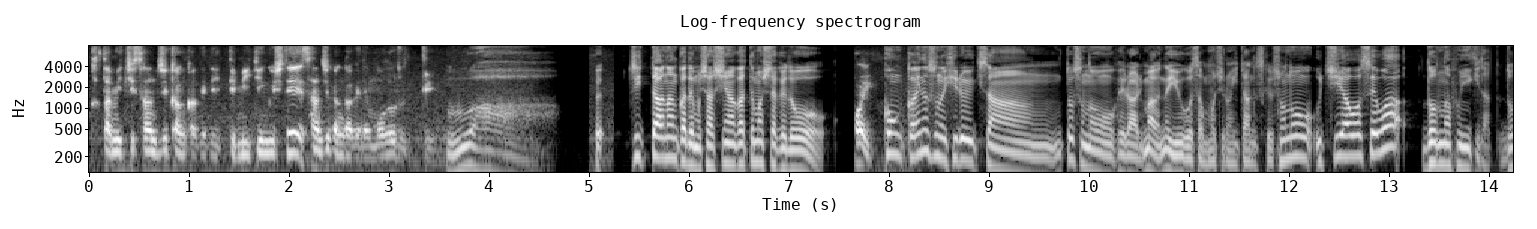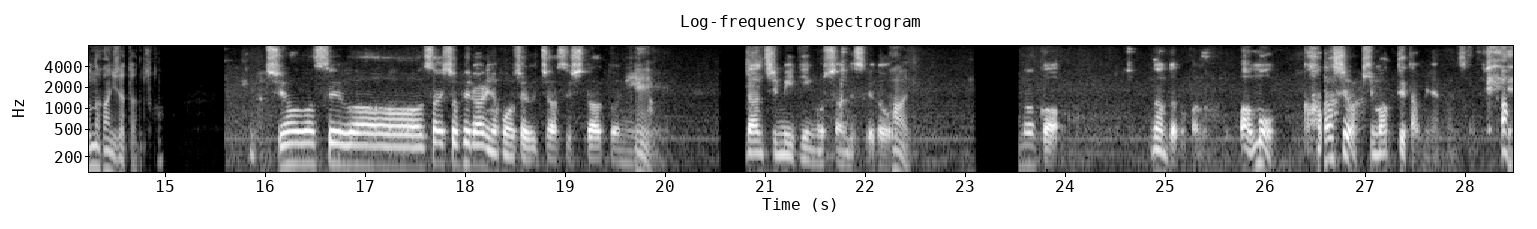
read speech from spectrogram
片道3時間かけて行ってミーティングして3時間かけて戻るっていう。うわーえ、ツイッターなんかでも写真上がってましたけど、はい。今回のそのひろゆきさんとそのフェラーリ、まあね、ユーゴさんももちろんいたんですけど、その打ち合わせはどんな雰囲気だった、どんな感じだったんですか？打ち合わせは、最初フェラーリの本社で打ち合わせした後に、ええランチミーティングをしたんですけど、はい。なんか、なんだろうかな。あ、もう話は決まってたみたいな感じですかね。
